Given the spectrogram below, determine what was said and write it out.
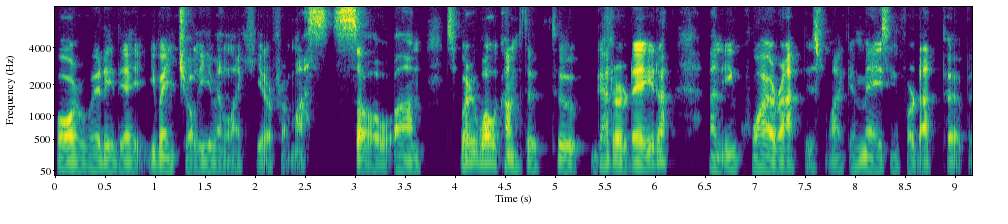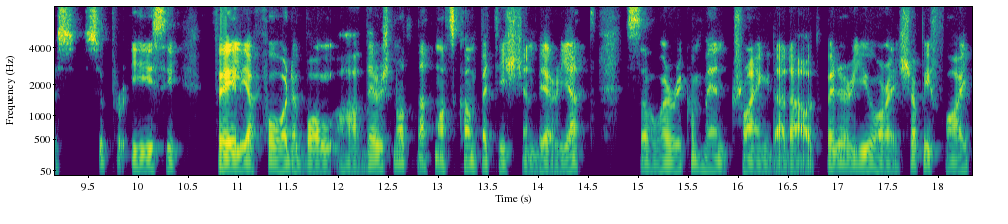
Or where did they eventually even like hear from us? So um, it's very welcome to, to gather data and Enquire app is like amazing for that purpose. Super easy, fairly affordable. Uh, there is not that much competition there yet. So I recommend trying that out, whether you are a Shopify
